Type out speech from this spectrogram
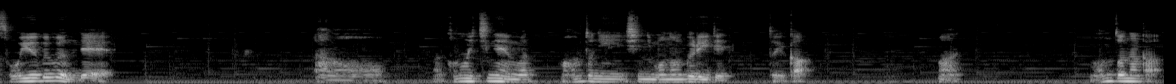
そういう部分で、あのまあこの一年は、まあ、本当に死に物狂いで、というか、まあ、本当なんか、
